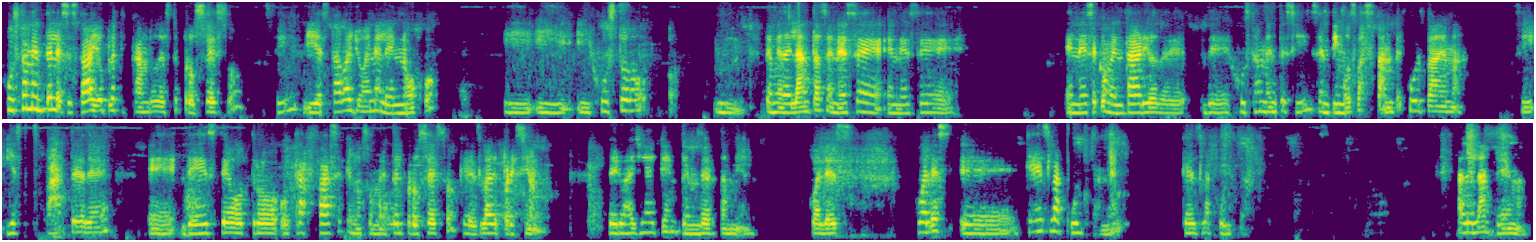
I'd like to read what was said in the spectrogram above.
justamente les estaba yo platicando de este proceso, ¿sí? Y estaba yo en el enojo y, y, justo mm, te me adelantas en ese, en ese, en ese comentario de, justamente, sí, sentimos bastante culpa, Emma, ¿sí? Y es parte de, eh, de este otro, otra fase que nos somete el proceso, que es la depresión. Pero allí hay que entender también cuál es, cuál es, eh, qué es la culpa, ¿no? ¿Qué es la culpa? Adelante, Emma.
